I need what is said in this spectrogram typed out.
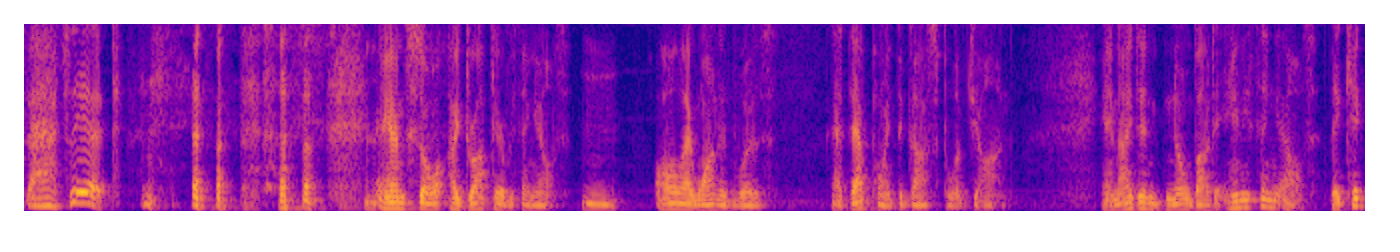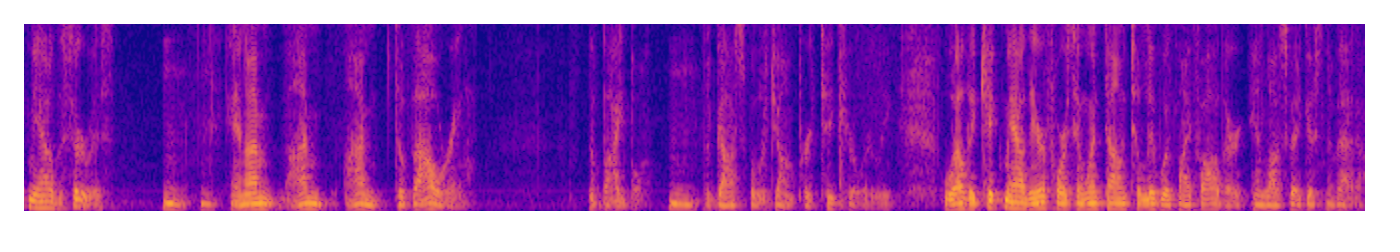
that's it. and so I dropped everything else. Mm. All I wanted was at that point the Gospel of John. And I didn't know about anything else. They kicked me out of the service. Mm-hmm. And I'm I'm I'm devouring the Bible, mm. the Gospel of John particularly. Well, they kicked me out of the Air Force and went down to live with my father in Las Vegas, Nevada.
